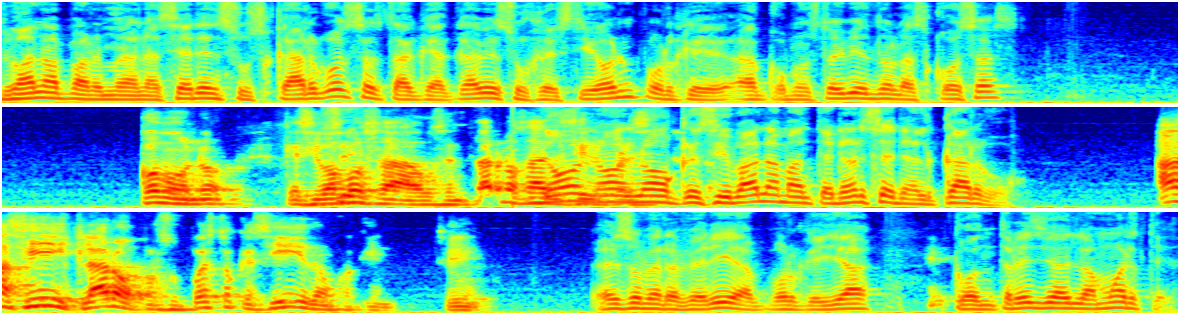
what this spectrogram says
van a permanecer en sus cargos hasta que acabe su gestión, porque ah, como estoy viendo las cosas. ¿Cómo no? Que si vamos a ausentarnos a No, no, no, que si van a mantenerse en el cargo. Ah, sí, claro, por supuesto que sí, don Joaquín, sí. Eso me refería, porque ya con tres ya es la muerte.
